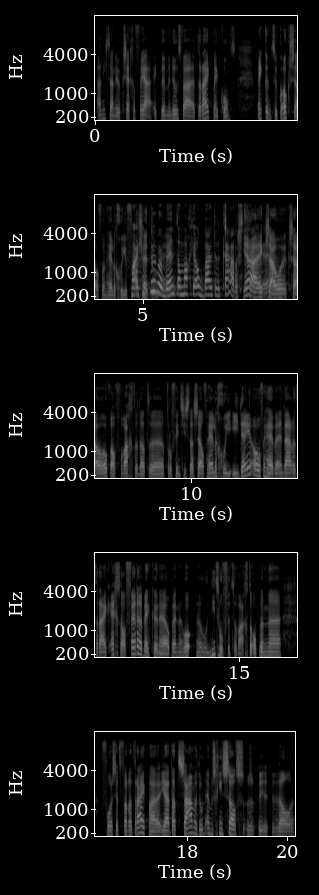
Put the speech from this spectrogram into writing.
Anita nu ook zeggen van ja, ik ben benieuwd waar het Rijk mee komt. Maar je kunt natuurlijk ook zelf een hele goede Maar als je voorzet doen. puber bent, dan mag je ook buiten de kaders Ja, treden, ik hè? zou, ik zou ook wel verwachten dat provincies daar zelf hele goede ideeën over hebben en daar het Rijk echt wel verder mee kunnen helpen. En ho- niet hoeven te wachten op een voorzet van het Rijk. Maar ja, dat samen doen en misschien zelfs wel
